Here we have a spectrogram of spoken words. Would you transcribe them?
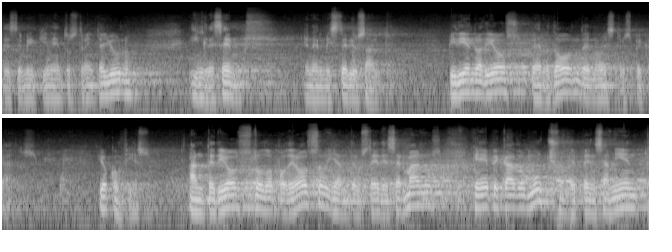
desde 1531, ingresemos en el misterio santo, pidiendo a Dios perdón de nuestros pecados. Yo confieso ante Dios Todopoderoso y ante ustedes, hermanos, que he pecado mucho de pensamiento,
